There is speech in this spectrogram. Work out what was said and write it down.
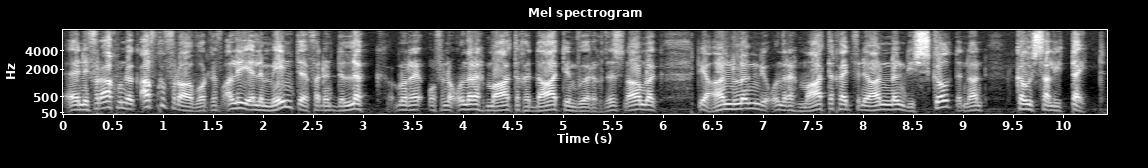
En die vraag moet ook afgevra word of al die elemente van 'n delik of 'n onregmatige daad teenwoordig is. Dis naamlik die handeling, die onregmatigheid van die handeling, die skuld en dan kausaliteit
